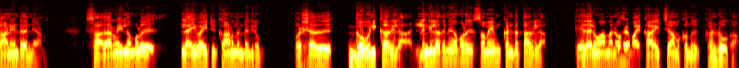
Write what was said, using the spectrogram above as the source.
കാണേണ്ടത് തന്നെയാണ്. സാധാരണയിൽ നമ്മൾ ലൈവായിട്ട് കാണുന്നുണ്ടെങ്കിലും പക്ഷെ അത് ഗൗനിക്കാറില്ല. അല്ലെങ്കിൽ അതിന് നമ്മൾ സമയം കണ്ടെത്താറില്ല. ഏതായാലും ആ മനോഹരമായ കാഴ്ച നമുക്കൊന്ന് കണ്ടുപോകാം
